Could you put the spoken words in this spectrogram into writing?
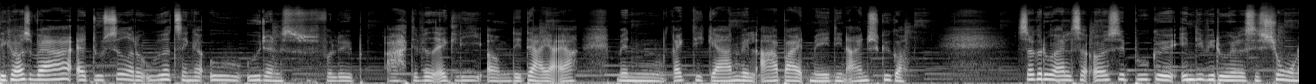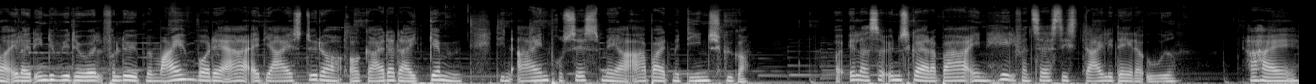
Det kan også være, at du sidder derude og tænker, uh, uddannelsesforløb, ah, det ved jeg ikke lige, om det er der, jeg er, men rigtig gerne vil arbejde med dine egne skygger så kan du altså også booke individuelle sessioner eller et individuelt forløb med mig, hvor det er, at jeg støtter og guider dig igennem din egen proces med at arbejde med dine skygger. Og ellers så ønsker jeg dig bare en helt fantastisk dejlig dag derude. Hej hej!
